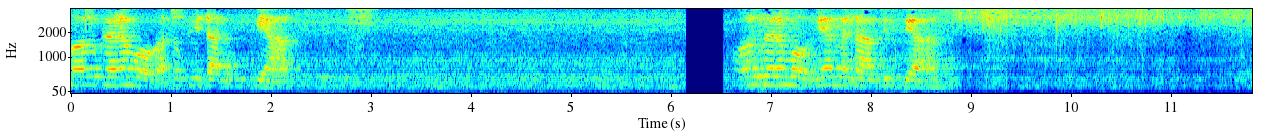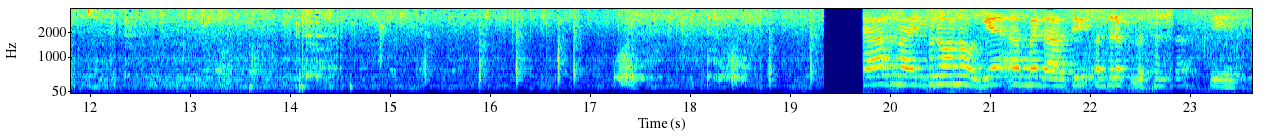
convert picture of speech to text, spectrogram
ऑयल गर्म होगा तो फिर डालूँगी प्याज ऑयल गर्म हो गया मैं डालती हूँ प्याज प्याज लाइट ब्राउन हो गया। अब मैं डालती हूँ अदरक, लहसुन का पेस्ट।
